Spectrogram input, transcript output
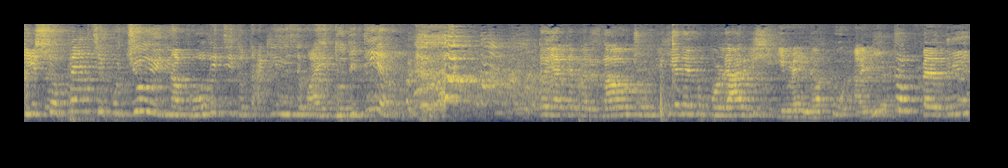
І що перші почують на вулиці, то так і називають ту дитину. То я тепер знав, чому є найпопулярніші імена. У Аніта того!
